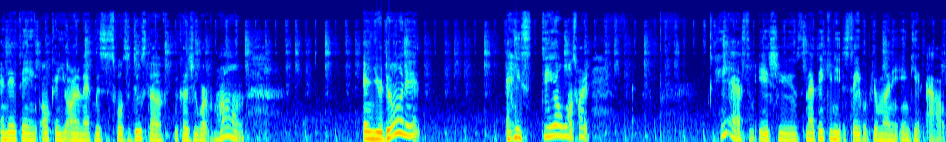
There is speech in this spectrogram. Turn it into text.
and they think, okay, you automatically supposed to do stuff because you work from home. And you're doing it, and he still wants to. He has some issues, and I think you need to save up your money and get out.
